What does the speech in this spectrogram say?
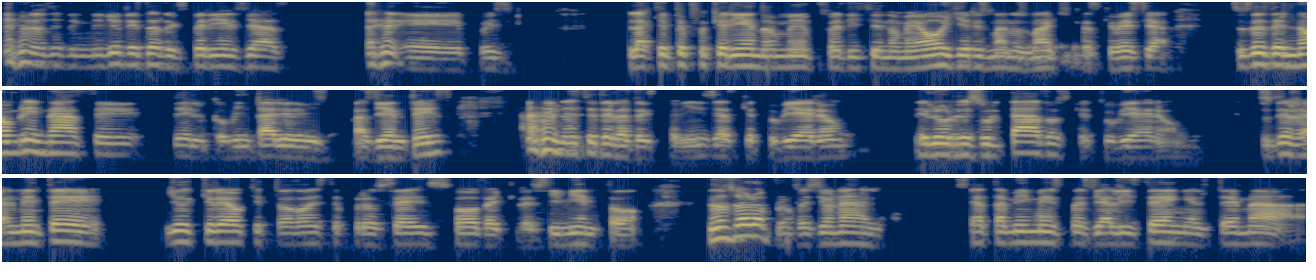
Entonces, en medio de estas experiencias, eh, pues la gente fue queriéndome, fue diciéndome, oye, eres manos mágicas, qué bestia. Entonces, el nombre nace del comentario de mis pacientes, nace de las experiencias que tuvieron, de los resultados que tuvieron. Entonces, realmente yo creo que todo este proceso de crecimiento, no solo profesional, o sea, también me especialicé en el tema,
